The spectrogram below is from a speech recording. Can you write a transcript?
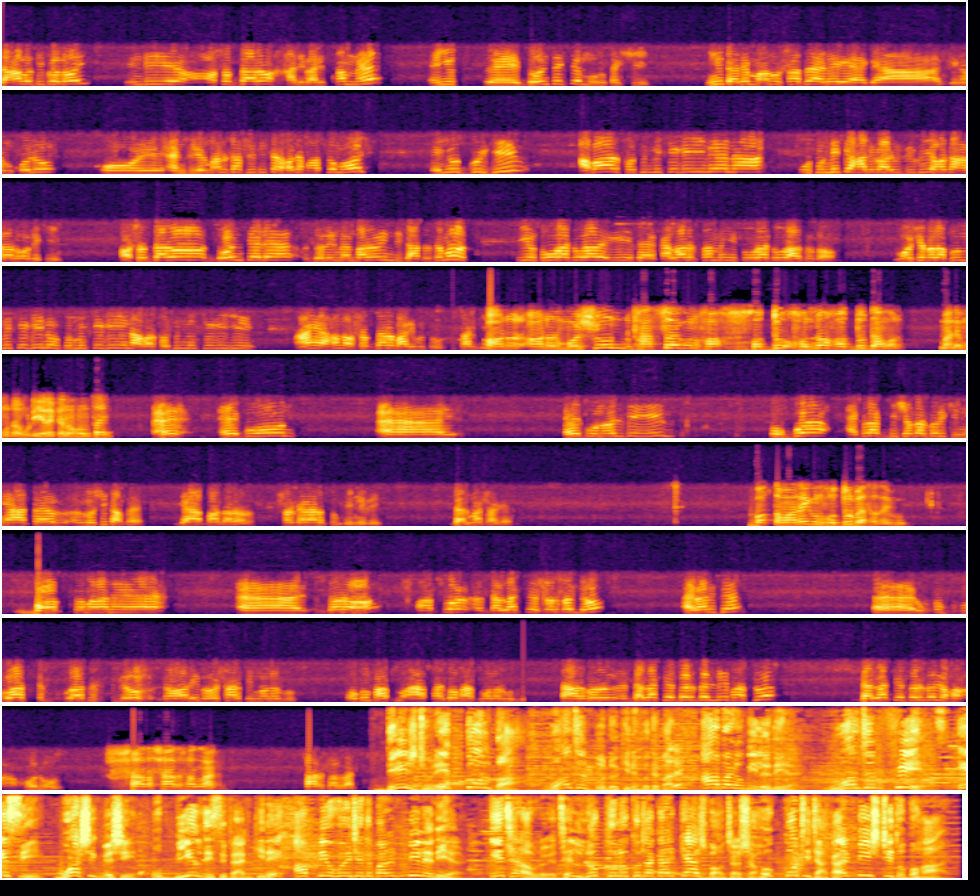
জাল দিগল ওই ইন্দি অশোকদার খালি বাড়ির সামনে এই দোন মুরু তাইছি ই তাদের মানুষ আছে এডে কি নাম কইলো, ওই এনজিওর মানুষ আছে তার হয়তো পাঁচশো মোষ এই ইউথ আবার ফসিল নিচে গিয়ে নে না উতুর নিচে হালি বাড়ি দিবি হয়তো আড়াল হো দেখি। অশোকদারও দোন সাইডে দলিল মেম্বারের ইন্দি যাতে সমত ই তোরা টোরা ই কালবারের সামনে ই তোরা টোরা আছে তো। মহিষে বেলা ফুল নিচে গিয়ে নি উতুর নিচে গিয়ে না আবার ফসিল নিচে গিয়ে আয় এখন অশোকদারও বাড়ি বুতুর অনর অনর পাঁচশো হদ্দু হদ্দুর দামর মানে মোটামুটি এনে কেন হন এই গুণ এই গুণ দিন উগ্র এক লাখ বিশ হাজার করে কিনে একটা লসিত আছে যা বাজারের সরকার আর তুমি কিনে দি দেড় মাস আগে। বর্তমানে এগুন হদ্দুর বেচা যাইব। বর্তমানে ধরো পাঁচশো দেড় লাখ টাকার করল সাড়ে তিন মনের বুক ওগুন পাঁচ পাঁচ মনের বুক তারপর দেড় লাখ ধরলি পাঁচশো দেড় লাখ টাকা ধরে ধরলি হরুন সাড়ে সাড়ে সাত লাখ। সাড়ে চার লাখ। দেশ জুড়ে তোলপা ওয়ালটন পণ্য কিনে হতে পারেন আবারও millionaire Walton fridge AC washing machine ও বিএলডিসি ফ্যান কিনে আপনিও হয়ে যেতে পারেন মিলেনিয়ার এছাড়াও রয়েছে লক্ষ লক্ষ টাকার ক্যাশ বাউচার সহ কোটি টাকার নিশ্চিত উপহার।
